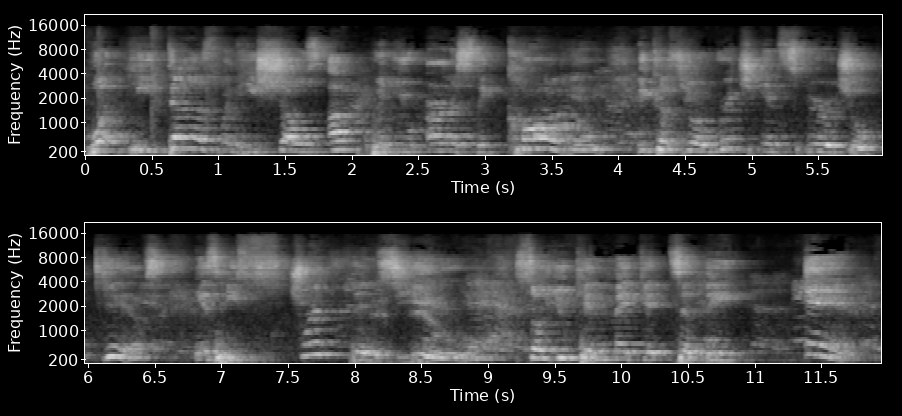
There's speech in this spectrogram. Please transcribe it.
What he does when he shows up, when you earnestly call him, because you're rich in spiritual gifts, is he strengthens you so you can make it to the end.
